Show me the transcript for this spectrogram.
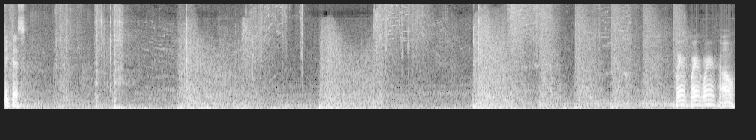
Take this. Where, where, where? Oh.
